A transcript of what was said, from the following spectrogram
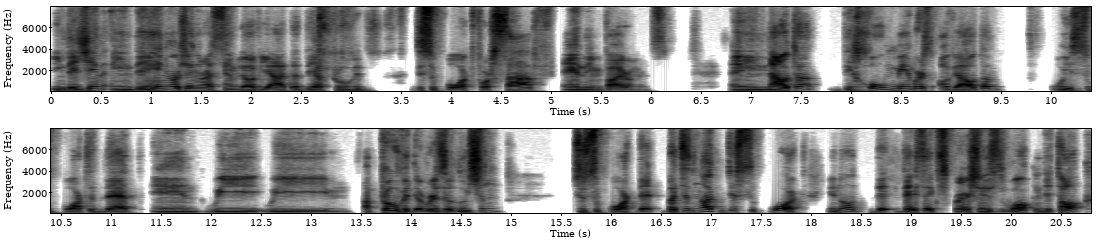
in the gen, in the annual general assembly of IATA, they approved the support for SAF and environments. And in NAUTA, the whole members of IATA, we supported that and we we approved the resolution to support that. But it's not just support. You know, the, there's expression is walking the talk.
